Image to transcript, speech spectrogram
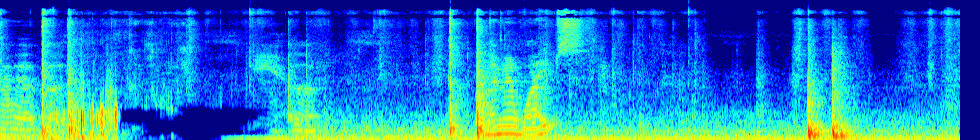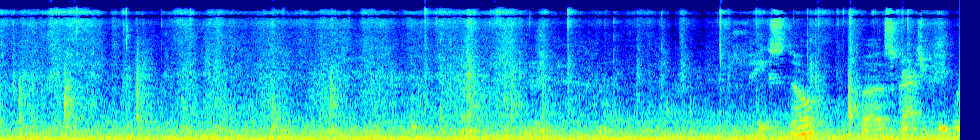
I have uh, uh, lemon wipes. Though for scratch paper.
